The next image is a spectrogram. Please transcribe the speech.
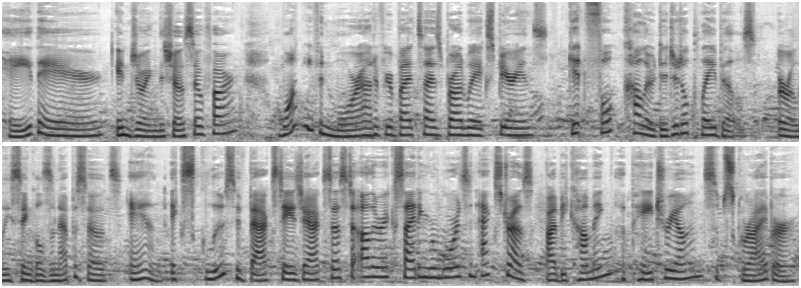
Hey there! Enjoying the show so far? Want even more out of your bite sized Broadway experience? Get full color digital playbills, early singles and episodes, and exclusive backstage access to other exciting rewards and extras by becoming a Patreon subscriber.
